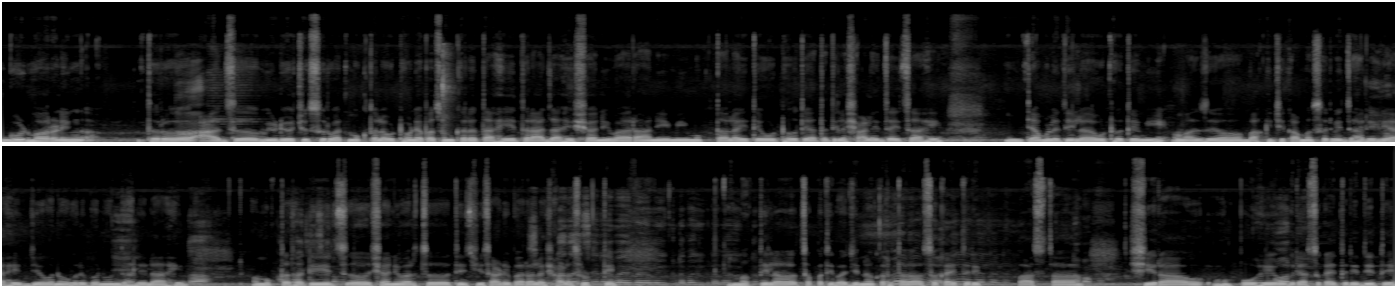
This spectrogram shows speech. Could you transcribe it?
गुड मॉर्निंग. तर आज व्हिडिओची सुरुवात मुक्ताला उठवण्यापासून करत आहे. तर आज आहे शनिवार आणि मी मुक्ताला इथे उठवते. आता तिला शाळेत जायचं आहे. त्यामुळे तिला उठवते मी. माझं बाकीची कामं सर्व झालेली आहेत. जेवण वगैरे बनवून झालेलं आहे. मुक्तासाठीच शनिवारचं तिची साडेबाराला शाळा सुटते. मग तिला चपाती भाजी न करता असं काहीतरी पास्ता शिरा पोहे वगैरे असं काहीतरी देते.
